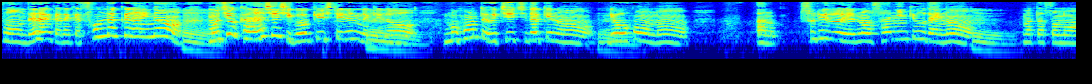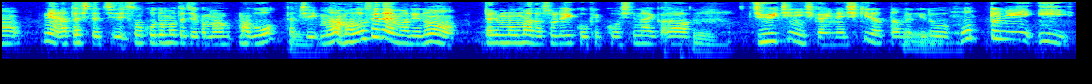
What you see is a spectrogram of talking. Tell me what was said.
そう。で、なんか、なんか、そんなくらいの、うんもちろん悲しいし号泣してるんだけど、もうほんとうちうちだけの、うん両方の、あの、それぞれの三人兄弟の、うん。またその、ね、私たち、その子供たちが、ま、孫たち、まあ、孫世代までの、誰もまだそれ以降結婚してないから、うん。11人しかいない式だったんだけど、うん本当にいい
